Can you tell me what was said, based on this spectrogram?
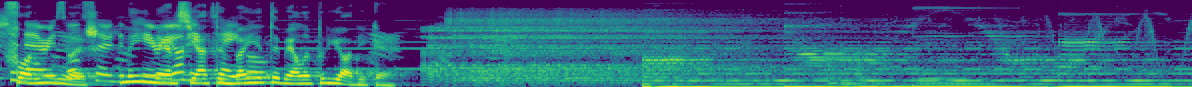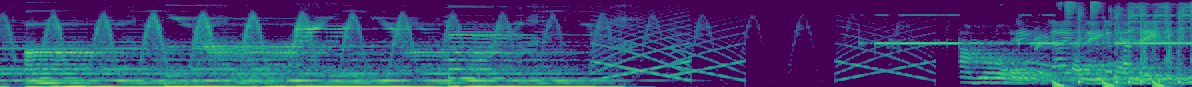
fórmulas. Na inércia há também a tabela periódica. I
